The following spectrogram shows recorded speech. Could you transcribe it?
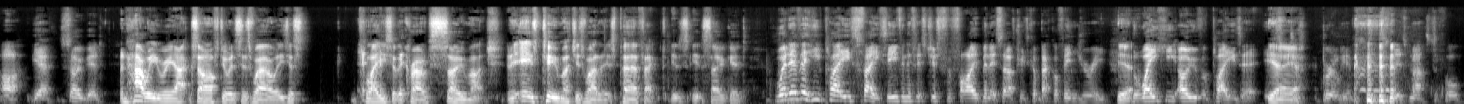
Ah, yeah, so good. And how he reacts afterwards as well. He just plays to the crowd so much. And it is too much as well, and it's perfect. It's it's so good. Whenever he plays face, even if it's just for five minutes after he's come back off injury, Yeah. the way he overplays it is Yeah, just brilliant. It's, it's masterful.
